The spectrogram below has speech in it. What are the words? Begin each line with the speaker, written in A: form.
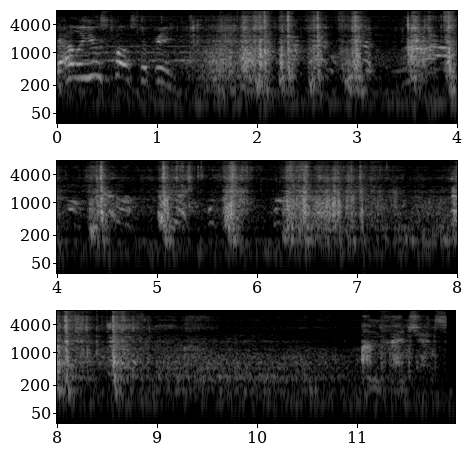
A: The hell are you supposed to be? I'm vengeance.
